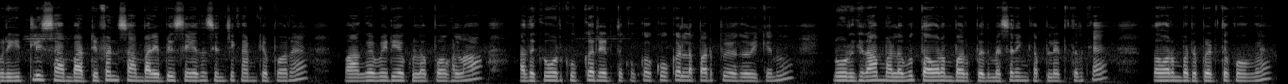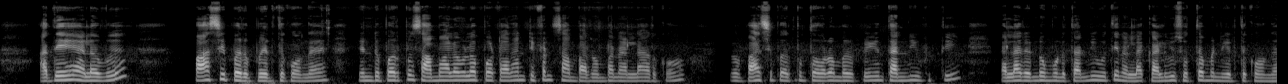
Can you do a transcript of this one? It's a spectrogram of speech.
ஒரு இட்லி சாம்பார் டிஃபன் சாம்பார் எப்படி செய்யறது செஞ்சு காமிக்க போகிறேன் வாங்க வீடியோக்குள்ளே போகலாம். அதுக்கு ஒரு குக்கர் எடுத்துக்கோங்க குக்கரில் பருப்பு வேக வைக்கணும். நூறு கிராம் அளவு துவரம் பருப்பு இது மெசரிங் கப்பில் எடுத்திருக்கேன். துவரம் பருப்பு எடுத்துக்கோங்க. அதே அளவு பாசிப்பருப்பு எடுத்துக்கோங்க. ரெண்டு பருப்பும் சம அளவில் போட்டால் தான் டிஃபன் சாம்பார் ரொம்ப நல்லாயிருக்கும். இப்போ பாசிப்பருப்பும் துவரம் பருப்பையும் தண்ணி ஊற்றி நல்லா ரெண்டு மூணு தண்ணி ஊற்றி நல்லா கழுவி சுத்தம் பண்ணி எடுத்துக்கோங்க.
